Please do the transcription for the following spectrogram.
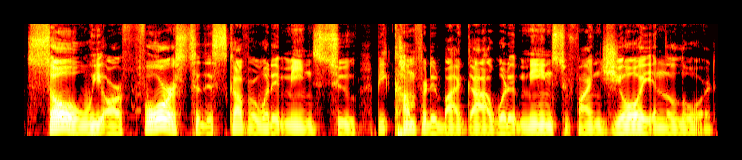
So we are forced to discover what it means to be comforted by God, what it means to find joy in the Lord.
